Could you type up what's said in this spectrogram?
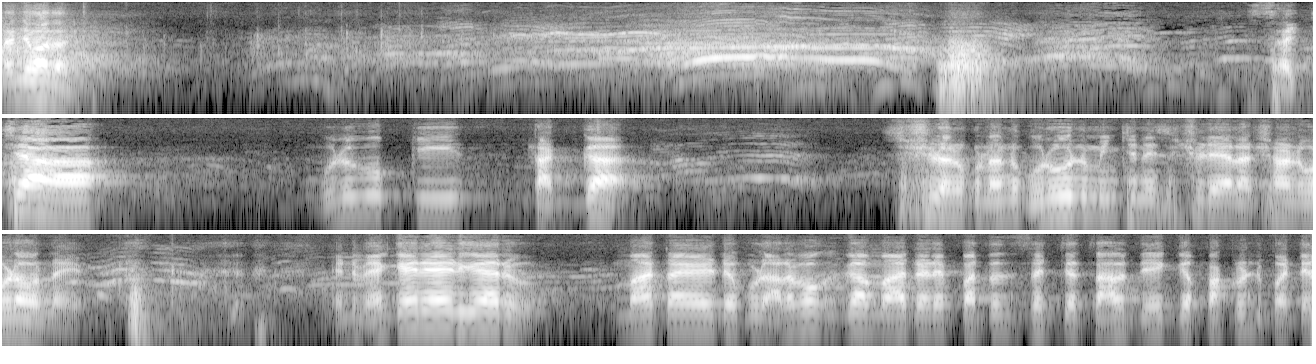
ధన్యవాదాలు. సత్య గురువుకి తగ్గ శిష్యుడు అనుకున్నాను గురువుని మించిన శిష్యుడే లక్షణాలు కూడా ఉన్నాయి. అంటే వెంకయ్య నాయుడు గారు మాట్లాడేటప్పుడు అలవకగా మాట్లాడే పద్ధతి సత్య చాలా తేగ్గా పక్కనుండి పట్టేసుకు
